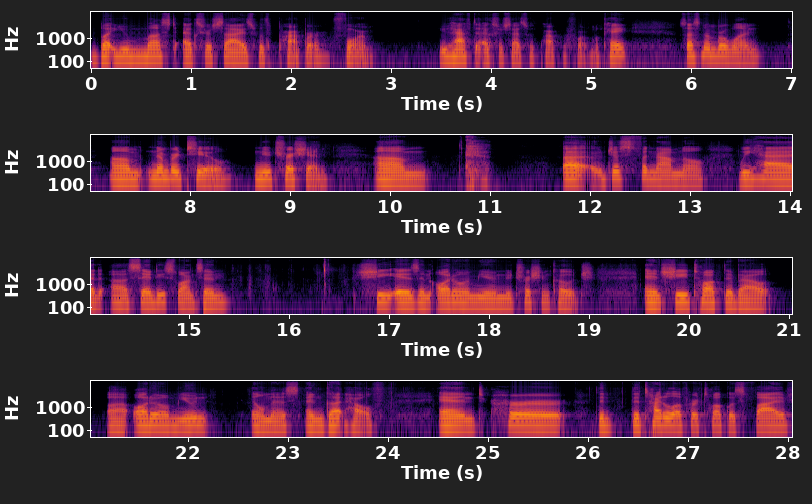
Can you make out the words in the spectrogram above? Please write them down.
but you must exercise with proper form. You have to exercise with proper form, okay? So that's number 1. Um, number 2, nutrition. Um, uh, just phenomenal. We had uh, Sandy Swanson she is an autoimmune nutrition coach, and she talked about uh, autoimmune illness and gut health. And her the the title of her talk was Five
